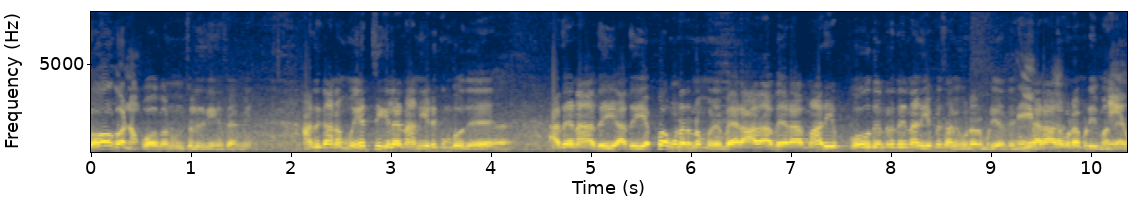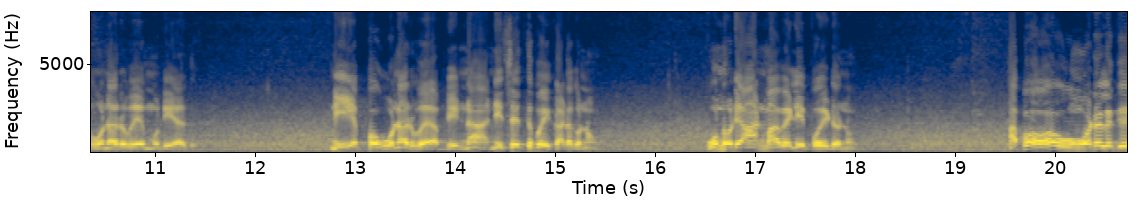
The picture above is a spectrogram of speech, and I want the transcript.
போகணும். போகணும்னு சொல்லியிருக்கீங்க சாமி. அதுக்கான முயற்சிகளை நான் எடுக்கும்போது அதை நான் அது அது எப்போ உணரணும்? வேற வேற மாதிரி போகுதுன்றது நான் எப்படி சாமி உணர முடியாது? நீ வேற ஆள் உணர முடியுமா? நீ உணரவே முடியாது. நீ எப்போ உணர்வ அப்படின்னா நீ செத்து போய் கிடக்கணும். உன்னுடைய ஆன்மா வெளியே போயிடணும். அப்போ உன் உடலுக்கு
